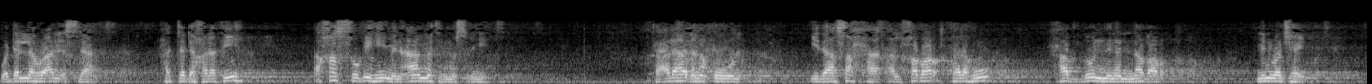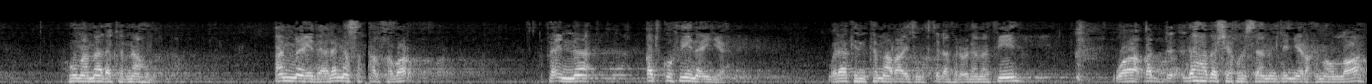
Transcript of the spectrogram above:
ودله على الإسلام حتى دخل فيه أخص به من عامة المسلمين. فعلى هذا نقول إذا صح الخبر فله حظ من النظر من وجهين. هما ما ذكرناهما. أما إذا لم يصح الخبر فإن قد كفينا إياه ولكن كما رأيتم اختلاف العلماء فيه وقد ذهب شيخ الإسلام ابن تيمية رحمه الله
